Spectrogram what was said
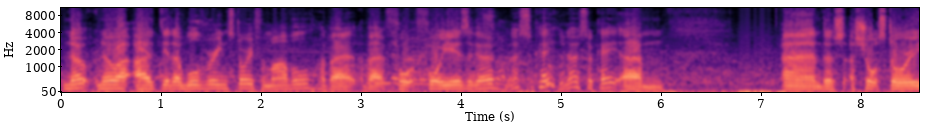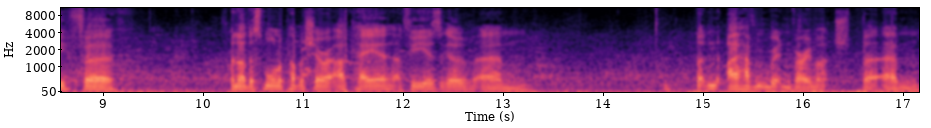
No, no. I, I did a Wolverine story for Marvel about about four four years ago. That's okay. No, it's okay. Um, and a short story for another smaller publisher at Archaia a few years ago. Um, but n- I haven't written very much. But um,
